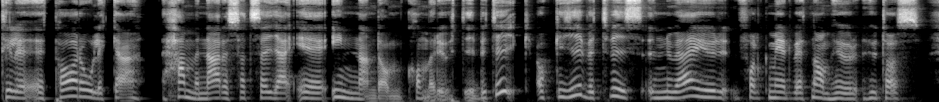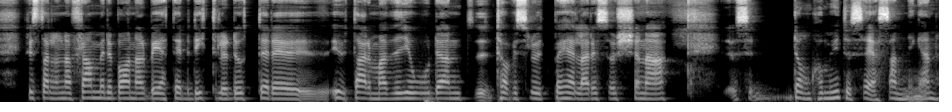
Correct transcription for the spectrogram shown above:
till ett par olika hamnar så att säga eh, innan de kommer ut i butik. Och givetvis, nu är ju folk medvetna om hur, hur tas kristallerna fram? Är det barnarbete? Är det ditt eller dutt? Är det utarmar vi jorden? Tar vi slut på hela resurserna? De kommer ju inte säga sanningen.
